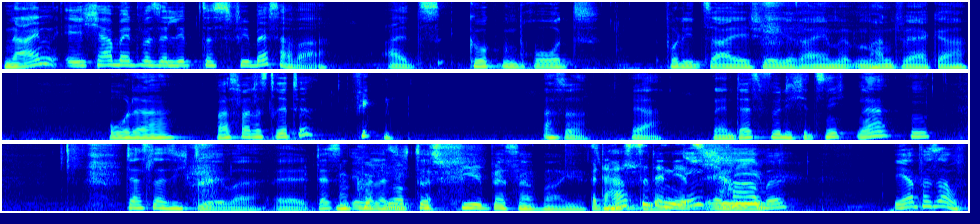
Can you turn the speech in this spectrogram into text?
Nein, ich habe etwas erlebt, das viel besser war als Gurkenbrot, Polizei, Schlägerei mit einem Handwerker. Oder, was war das dritte? Ficken. Ach so, ja. Nein, das würde ich jetzt nicht, ne? Hm. Das lasse ich dir über. Äh, das Mal gucken, ich ob das viel besser war jetzt. Was hast du denn jetzt ich erlebt? habe, ja, pass auf.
